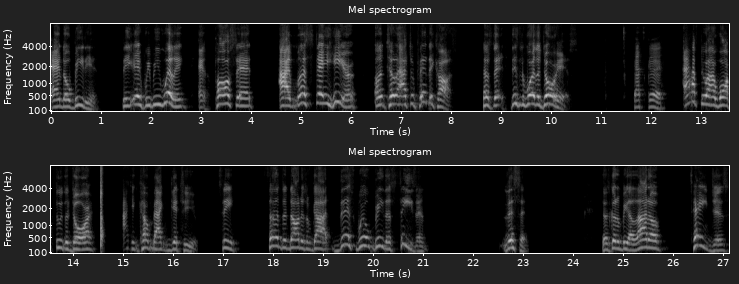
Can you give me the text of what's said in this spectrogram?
and obedient. See, if we be willing, and Paul said, I must stay here until after Pentecost because this is where the door is. That's good. After I walk through the door, I can come back and get to you. See, sons and daughters of God, this will be the season. Listen, there's going to be a lot of changes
